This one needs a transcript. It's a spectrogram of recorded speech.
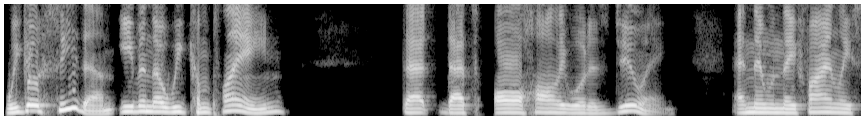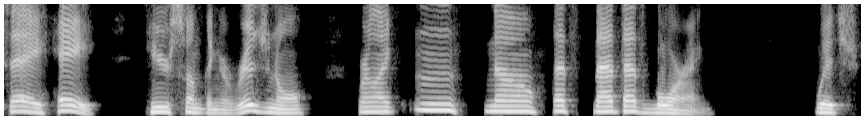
We go see them, even though we complain that that's all Hollywood is doing. And then when they finally say, "Hey, here's something original," we're like, mm, "No, that's that that's boring." Which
